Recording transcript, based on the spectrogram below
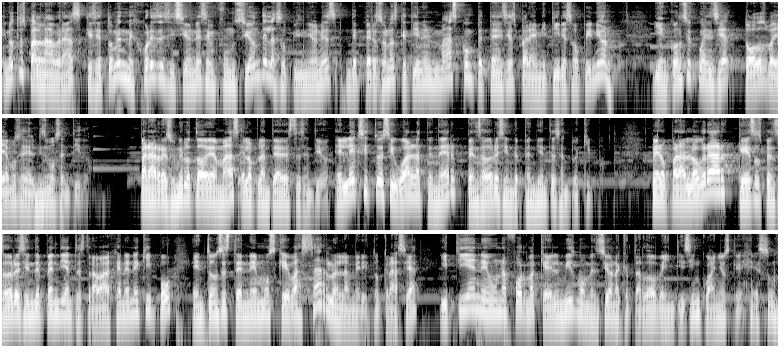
En otras palabras, que se tomen mejores decisiones en función de las opiniones de personas que tienen más competencias para emitir esa opinión y en consecuencia todos vayamos en el mismo sentido. Para resumirlo todavía más, él lo plantea de este sentido. El éxito es igual a tener pensadores independientes en tu equipo. Pero para lograr que esos pensadores independientes trabajen en equipo, entonces tenemos que basarlo en la meritocracia y tiene una forma que él mismo menciona que tardó 25 años, que es un,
